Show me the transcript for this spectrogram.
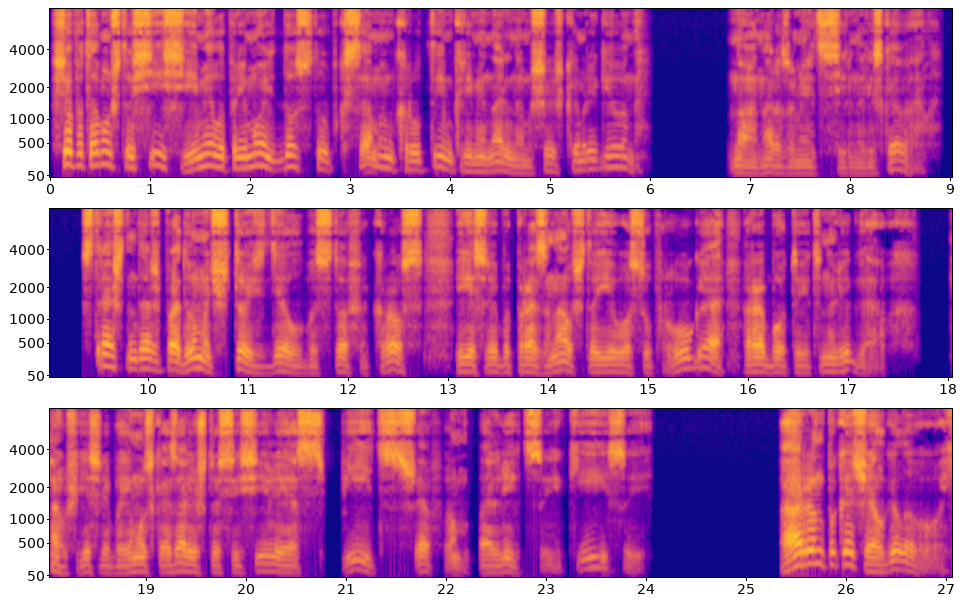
Все потому, что Сиси имела прямой доступ к самым крутым криминальным шишкам региона. Но она, разумеется, сильно рисковала. Страшно даже подумать, что сделал бы Стоффе Кросс, если бы прознал, что его супруга работает на легавых. А уж если бы ему сказали, что Сесилия спит с шефом полиции Кисы... Аарон покачал головой.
